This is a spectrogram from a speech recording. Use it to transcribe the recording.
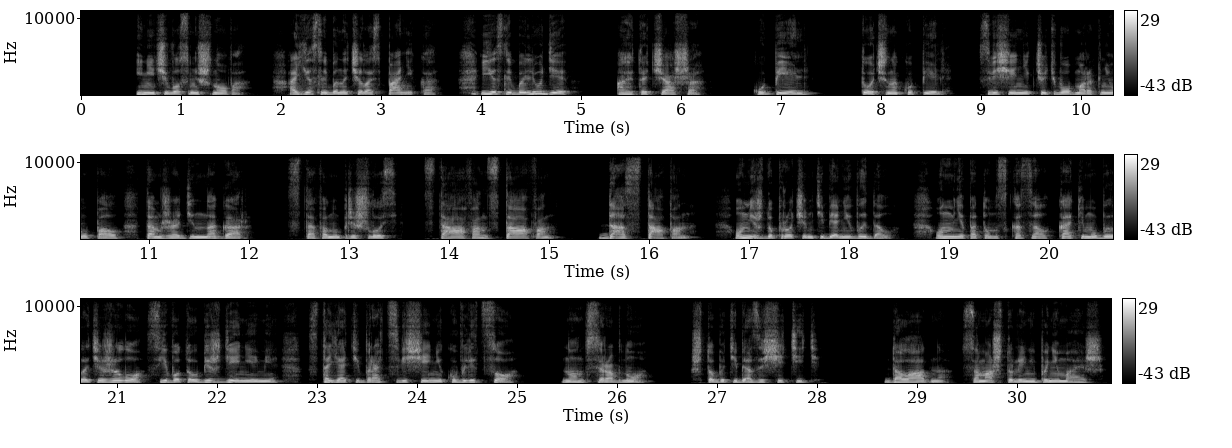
И ничего смешного. А если бы началась паника? Если бы люди... А эта чаша... Купель. Точно купель. Священник чуть в обморок не упал. Там же один нагар. Стафану пришлось... Стафан, Стафан. Да, Стафан. Он, между прочим, тебя не выдал. Он мне потом сказал, как ему было тяжело с его-то убеждениями стоять и врать священнику в лицо. Но он все равно, чтобы тебя защитить. Да ладно, сама что ли не понимаешь?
